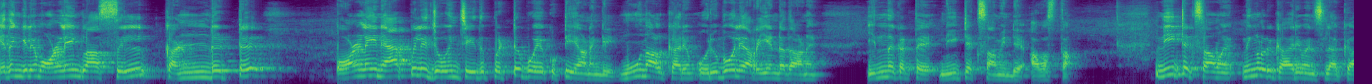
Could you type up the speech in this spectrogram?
ഏതെങ്കിലും ഓൺലൈൻ ക്ലാസ്സിൽ കണ്ടിട്ട് ഓൺലൈൻ ആപ്പിൽ ജോയിൻ ചെയ്ത് പെട്ടുപോയ കുട്ടിയാണെങ്കിൽ മൂന്നാൾക്കാരും ഒരുപോലെ അറിയേണ്ടതാണ് ഇന്നത്തെ നീറ്റ് എക്സാമിന്റെ അവസ്ഥ. നീറ്റ് എക്സാം നിങ്ങളൊരു കാര്യം മനസ്സിലാക്കുക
